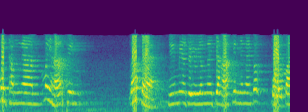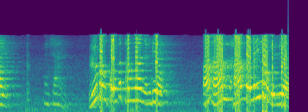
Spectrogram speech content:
ไม่ทำงานไม่หากิน แล้วแต่เมียจะอยู่ยังไงจะหากินยังไงก็ปล่อยไป ไม่ใช่ หรือบางคนก็ทำงานอย่างเดียว อาหารหาเงินให้ลูกอย่างเดียว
